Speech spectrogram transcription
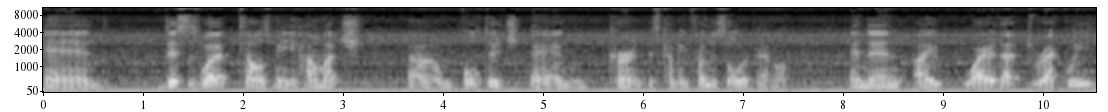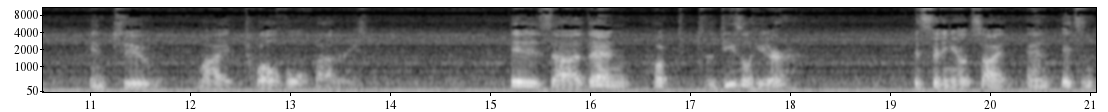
and this is what tells me how much um, voltage and current is coming from the solar panel and then I wire that directly into my 12 volt batteries. Is uh, then hooked to the diesel heater is sitting outside and it's an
